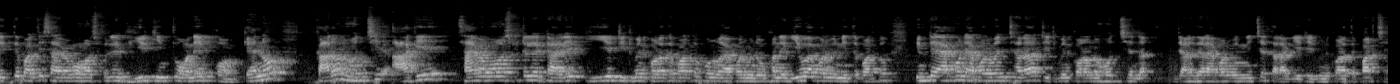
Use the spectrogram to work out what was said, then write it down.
দেখতে পাচ্ছি সাইবাবা হসপিটালের ভিড় কিন্তু অনেক কম। কেন? কারণ হচ্ছে আগে সাইবাবা হসপিটালে ডাইরেক্ট গিয়ে ট্রিটমেন্ট করাতে পারতো, কোনো অ্যাপয়েন্টমেন্ট ওখানে গিয়েও অ্যাপয়েন্টমেন্ট নিতে পারতো। কিন্তু এখন অ্যাপয়েন্টমেন্ট ছাড়া ট্রিটমেন্ট করানো হচ্ছে না। যারা যারা অ্যাপয়েন্টমেন্ট নিচ্ছে, তারা গিয়ে ট্রিটমেন্ট করাতে পারছে।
